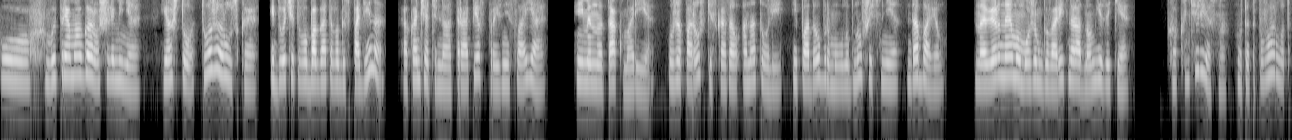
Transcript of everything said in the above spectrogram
Ох, вы прямо огорошили меня. Я что, тоже русская? И дочь этого богатого господина?» Окончательно оторопев, произнесла я. «Именно так, Мария», — уже по-русски сказал Анатолий и, по-доброму улыбнувшись мне, добавил. «Наверное, мы можем говорить на родном языке». «Как интересно, вот это поворот»,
